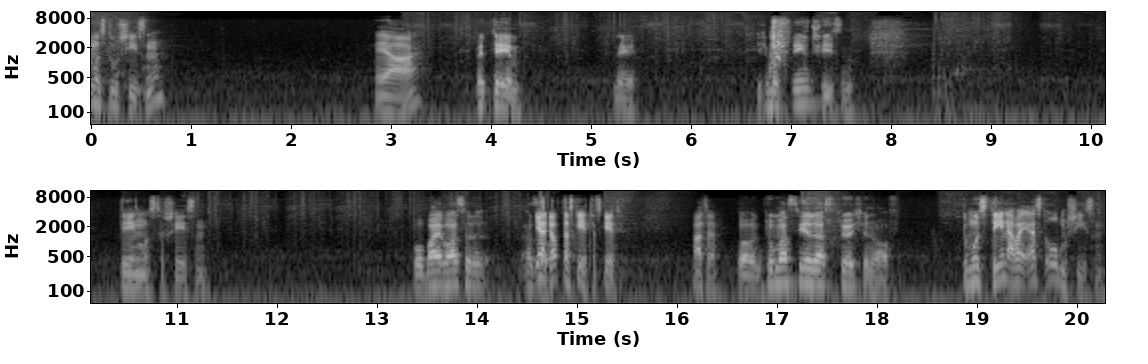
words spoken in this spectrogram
musst du schießen. Ja. Mit dem. Nee. Ich muss den schießen. Den musst du schießen. Wobei, wo hast du. Also, Ja, doch, das geht, das geht. Warte. So, und du machst hier das Türchen auf. Du musst den aber erst oben schießen.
